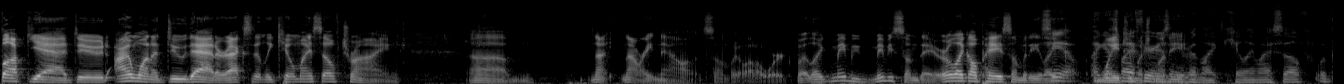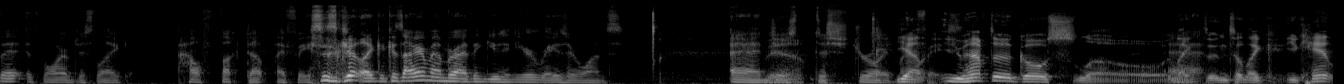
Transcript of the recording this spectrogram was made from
fuck yeah, dude, I want to do that, or accidentally kill myself trying. Um, not not right now. It sounds like a lot of work, but like maybe maybe someday, or like I'll pay somebody like See, I way guess too my much fear isn't money. even like killing myself with it. It's more of just like how fucked up my face is good. Like, because I remember I think using your razor once and just Yeah. destroyed my Yeah, face. you have to go slow, like Uh, th- until like you can't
